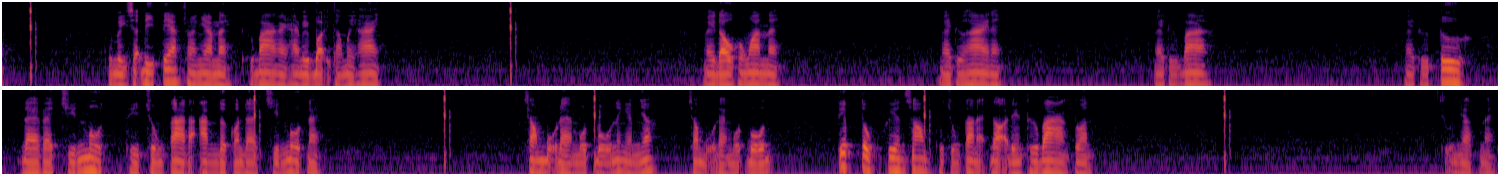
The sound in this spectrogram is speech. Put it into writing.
thì mình sẽ đi test cho anh em này, thứ ba ngày 27 tháng 12 ngày đầu không ăn này. Ngày thứ hai này. Ngày thứ ba ngày thứ tư, đề về 91 thì chúng ta đã ăn được con đề 91 này. Trong bộ đề 14 anh em nhé, trong bộ đề 14 tiếp tục khiên xong thì chúng ta lại đợi đến thứ ba hàng tuần. Chủ nhật này,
